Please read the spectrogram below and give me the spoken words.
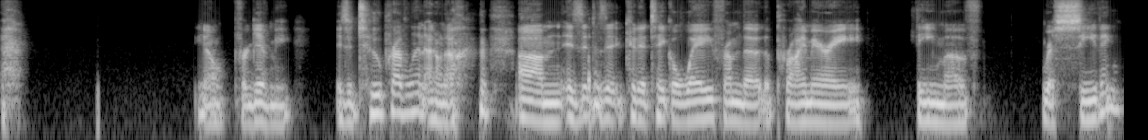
you know forgive me is it too prevalent? I don't know. Um is it does it could it take away from the the primary theme of receiving?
